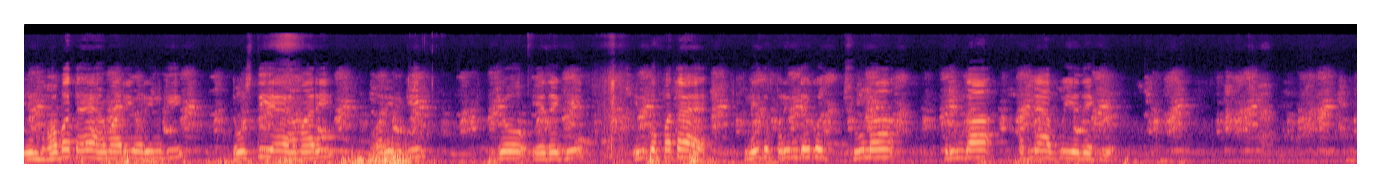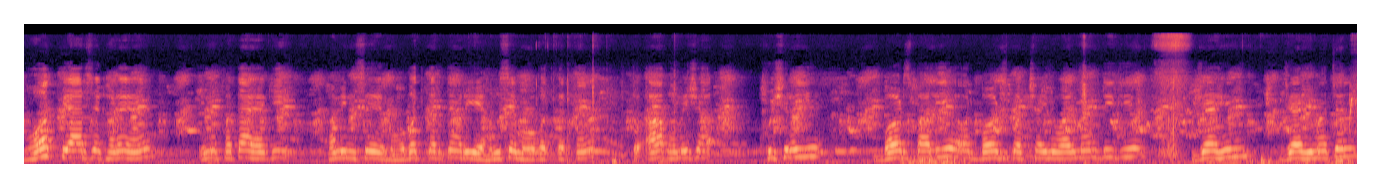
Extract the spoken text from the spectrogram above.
ये मोहब्बत है हमारी और इनकी, दोस्ती है हमारी और इनकी। जो ये देखिए, इनको पता है, नहीं तो परिंदे को छूना परिंदा अपने आप को ये देखिए। बहुत प्यार से खड़े हैं। इन्हें पता है कि हम इनसे मोहब्बत करते हैं और ये हमसे मोहब्बत करते हैं। तो आप हमेशा खुश रहिए, बर्ड्स पालिए और बर्ड्स को अच्छा इन्वायरमेंट दीजिए। जय हिंद, जय हिमाचल,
